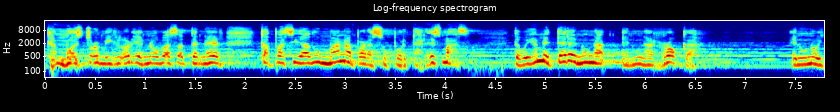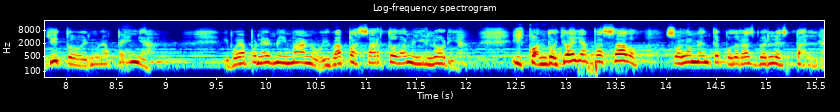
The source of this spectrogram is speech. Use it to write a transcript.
te muestro mi gloria, no vas a tener capacidad humana para soportar. Es más, te voy a meter en una, en una roca, en un hoyito, en una peña. Y voy a poner mi mano y va a pasar toda mi gloria. Y cuando yo haya pasado, solamente podrás ver la espalda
